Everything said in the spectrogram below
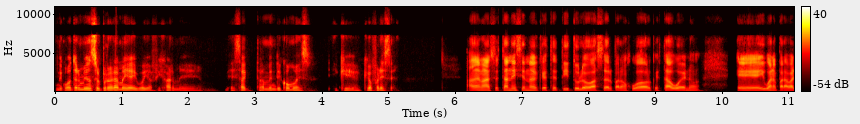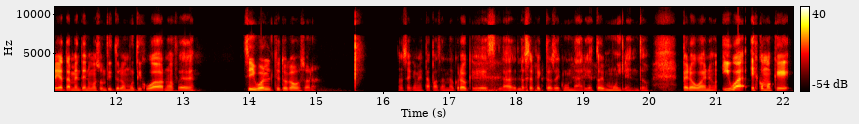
de cuando terminemos el programa y ahí voy a fijarme exactamente cómo es y qué, qué ofrece. Además, están diciendo que este título va a ser para un jugador que está bueno. Eh, y bueno, para variar también tenemos un título multijugador, ¿no, Fede? Sí, igual te toca a vos ahora. No sé qué me está pasando, creo que es la- los efectos secundarios, estoy muy lento. Pero bueno, igual es como que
